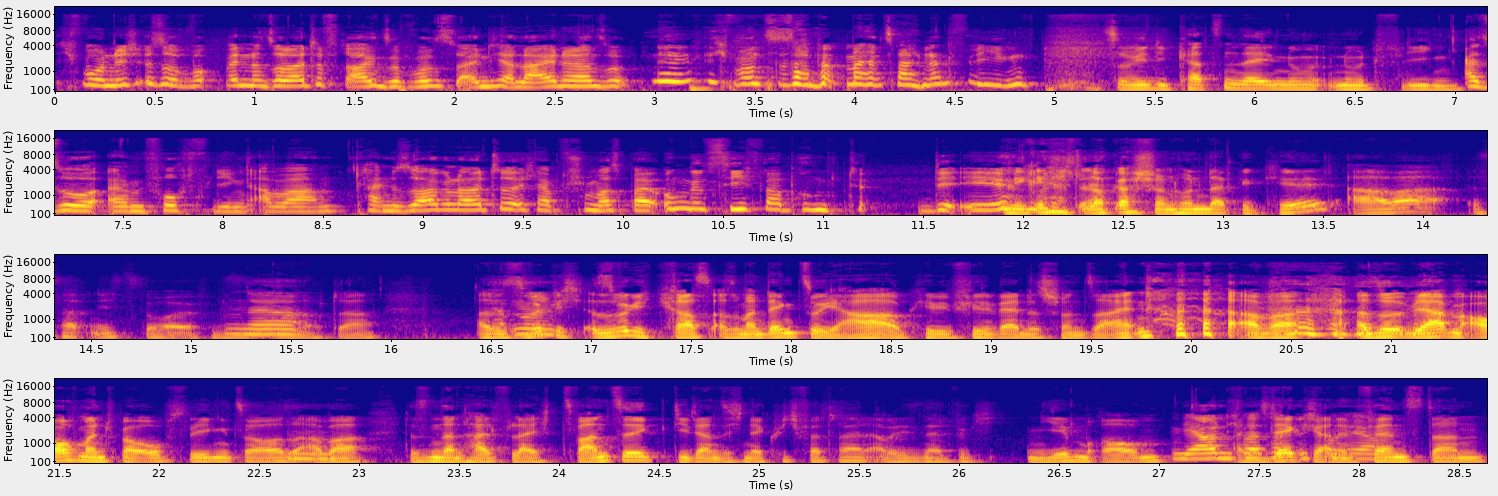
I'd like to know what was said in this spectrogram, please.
ich wohne nicht. So, wenn dann so Leute fragen, so wohnst du eigentlich alleine? Dann so, nee, ich wohne zusammen mit meinen 200 Fliegen. So wie die Katzenlady nur mit, nur mit Fliegen. Also ähm, Fruchtfliegen, aber keine Sorge, Leute, ich habe schon was bei ungeziefer.de. Miri hat locker schon 100 gekillt, aber es hat nichts geholfen. Die sind Ja. immer noch da. Also es ist nur- wirklich, es ist wirklich krass. Also man denkt so, ja, okay, wie viel werden das schon sein? aber, also wir haben auch manchmal Obstfliegen zu Mhm. Hause, aber das sind dann halt vielleicht 20, die dann sich in der Küche verteilen, aber die sind halt wirklich in jedem Raum. Ja, und ich an weiß der halt Decke, nicht, an den. Fenstern,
